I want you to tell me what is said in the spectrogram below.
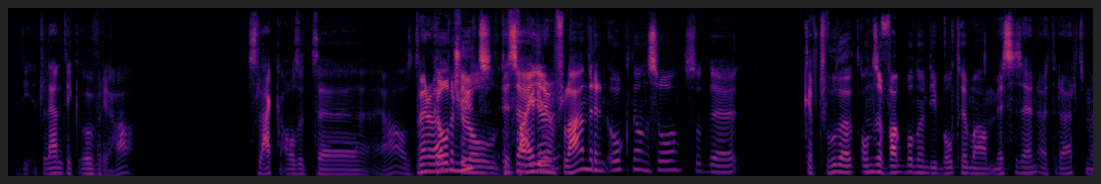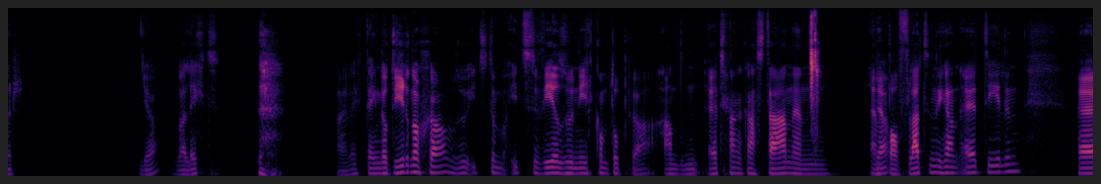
die Atlantic over ja, Slack als het, ja, als de ben cultural benieuwd, is dat hier in Vlaanderen ook dan zo? zo de... Ik heb het gevoel dat onze vakbonden die bot helemaal aan het missen zijn, uiteraard. Maar Ja, wellicht. wellicht. Ik denk dat hier nog ja, zo iets, te, iets te veel zo neerkomt op ja, aan de uitgang gaan staan en, en Ja. pamfletten gaan uitdelen. Eh,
